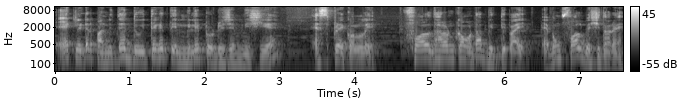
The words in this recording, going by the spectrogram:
এক লিটার পানিতে দুই থেকে তিন মিলি প্রোটোজিম মিশিয়ে স্প্রে করলে ফল ধারণ ক্ষমতা বৃদ্ধি পায় এবং ফল বেশি ধরে।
